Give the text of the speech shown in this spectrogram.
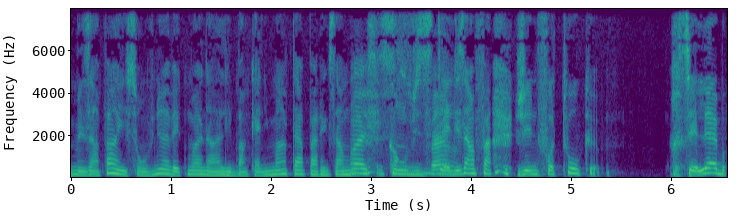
mes enfants, ils sont venus avec moi dans les banques alimentaires, par exemple, Ouais, c'est quand on visitait les enfants. J'ai une photo que célèbre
